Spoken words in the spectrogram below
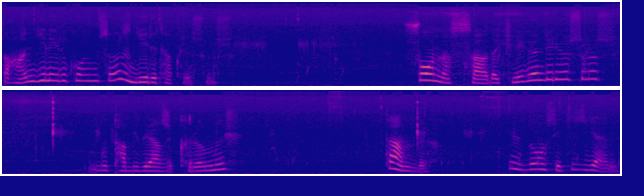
Sonra hangileri koymuşsanız geri takıyorsunuz. Sonra sağdakini gönderiyorsunuz. Bu tabi birazcık kırılmış. Tamamdır. %18 geldi.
